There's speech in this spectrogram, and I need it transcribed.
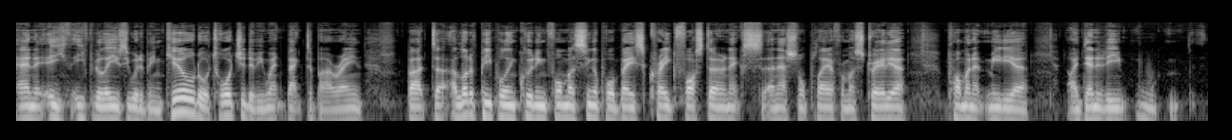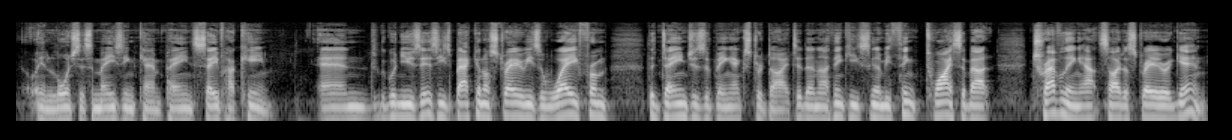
And he, he believes he would have been killed or tortured if he went back to Bahrain. But uh, a lot of people, including former Singapore-based Craig Foster, an ex-national player from Australia, prominent media identity, and launched this amazing campaign, Save Hakim. And the good news is he's back in Australia. He's away from the dangers of being extradited. And I think he's going to be think twice about traveling outside Australia again.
